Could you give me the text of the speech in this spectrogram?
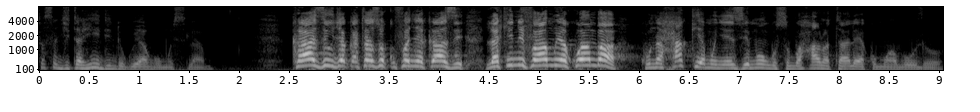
sasa jitahidi ndugu yangu mwislamu kazi hujakatazwa kufanya kazi lakini fahamu ya kwamba kuna haki ya mwenyezi mungu subhanahu wataala ya kumwabudu.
